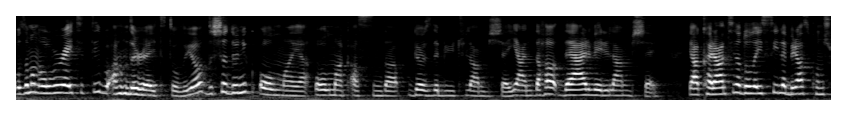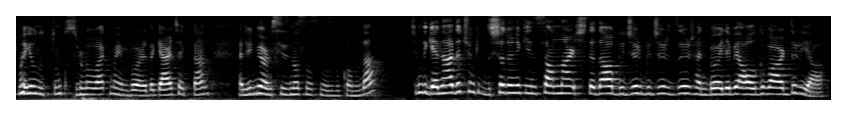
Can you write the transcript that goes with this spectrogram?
o zaman overrated değil bu underrated oluyor. Dışa dönük olmaya olmak aslında gözde büyütülen bir şey. Yani daha değer verilen bir şey. Ya karantina dolayısıyla biraz konuşmayı unuttum. Kusuruma bakmayın bu arada. Gerçekten hani bilmiyorum siz nasılsınız bu konuda. Şimdi genelde çünkü dışa dönük insanlar işte daha bıcır bıcırdır. Hani böyle bir algı vardır ya.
